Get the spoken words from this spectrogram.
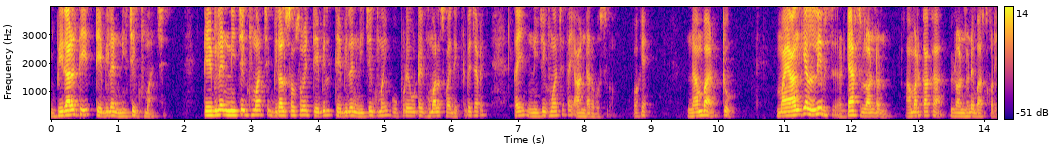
বিড়ালটি টেবিলের নিচে ঘুমাচ্ছে। টেবিলের নিচে ঘুমাচ্ছে। বিড়াল সবসময় টেবিল, টেবিলের নিচে ঘুমায়। উপরে উঠে ঘুমালে, সবাই দেখতে পেয়ে যাবে। তাই নিচে ঘুমাচ্ছে, তাই আন্ডার বসল। Okay number two my uncle lives dash London আমার কাকা লন্ডনে বাস করে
